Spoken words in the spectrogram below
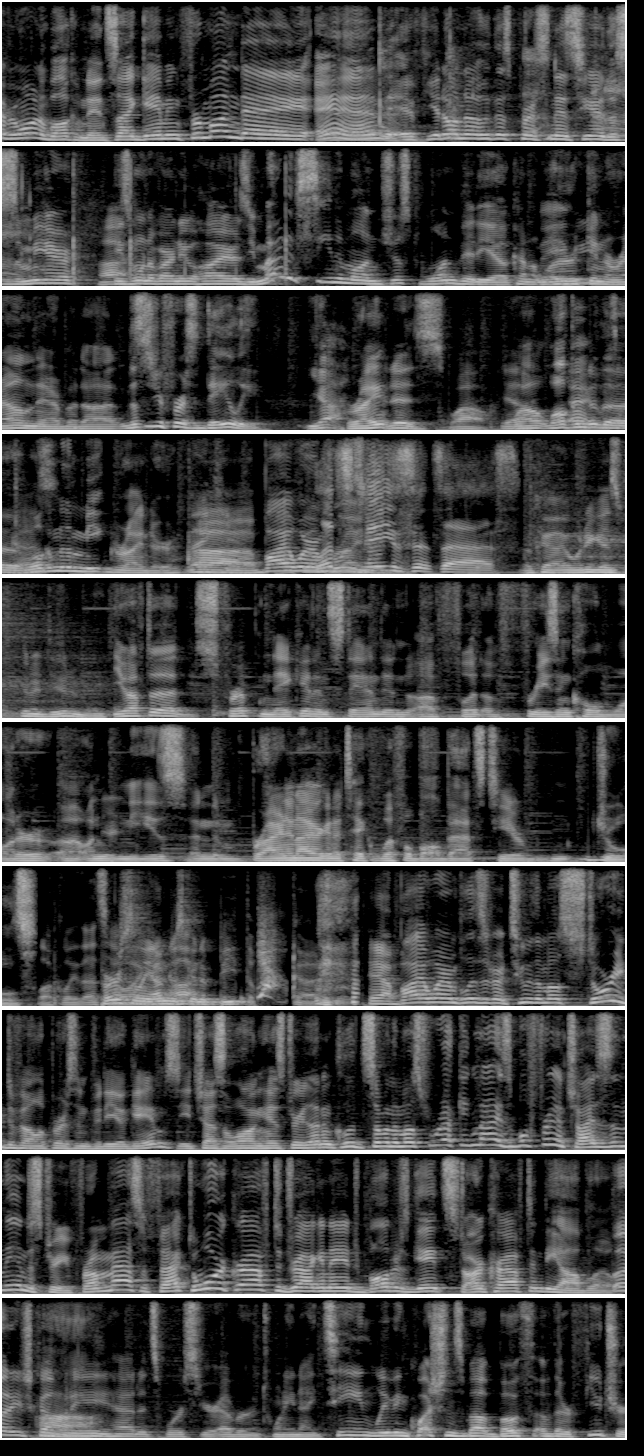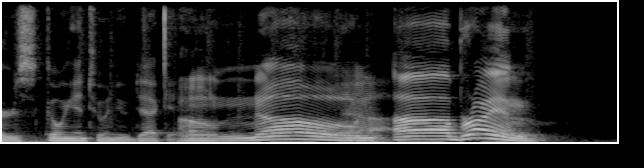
everyone, and welcome to Inside Gaming for Monday. And if you don't know who this person is here, this is Amir. He's one of our new hires. You might have seen him on just one video, kind of lurking around there, but uh, this is your first daily. Yeah, Right? It is. Wow. Yeah. Well, welcome Hey, to the up, welcome to the meat grinder. Thank uh, you. Bioware and Blizzard. Let's Blizzard. tease its ass. Okay, what are you guys gonna do to me? You have to strip naked and stand in a foot of freezing cold water uh, on your knees, and then Brian and I are gonna take wiffle ball bats to your jewels. Luckily, that's Personally, how I I'm just gonna beat the f- out of you. Yeah, BioWare and Blizzard are two of the most storied developers in video games. Each has a long history that includes some of the most recognizable franchises in the industry, from Mass Effect to Warcraft to Dragon Age, Baldur's Gate, StarCraft, and Diablo. But each company had its worst year ever in 2019, leaving questions about both of their futures going into a new decade. oh no. Yeah. Uh, Brian,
